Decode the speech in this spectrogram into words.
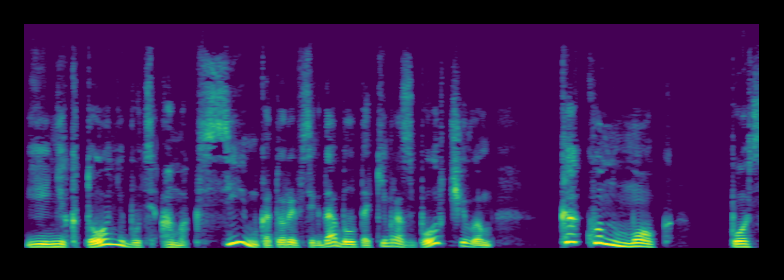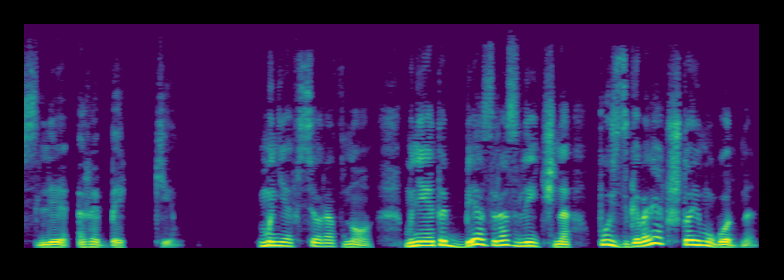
И не кто-нибудь, а Максим, который всегда был таким разборчивым. Как он мог после Ребекки?» Мне все равно, мне это безразлично, пусть говорят что им угодно.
